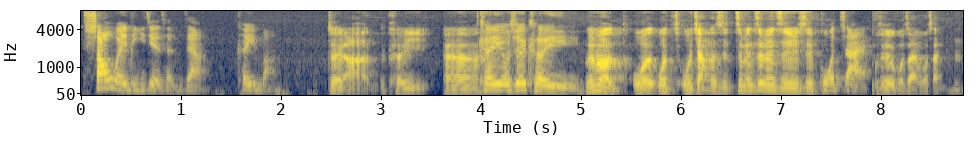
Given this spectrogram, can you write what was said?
稍微理解成这样，可以吗？对啦，可以，呃，可以，我觉得可以。没有没有，我我我讲的是这边这边殖利率是国债，不对，国债国债，嗯。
